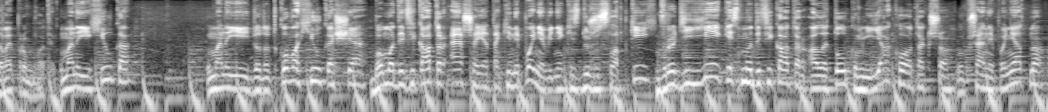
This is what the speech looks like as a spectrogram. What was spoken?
давай пробувати. У мене є хілка. У мене є й додаткова хілка ще, бо модифікатор Еша я так і не поняв, він якийсь дуже слабкий. Вроді є якийсь модифікатор, але толком ніякого, так що взагалі непонятно.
